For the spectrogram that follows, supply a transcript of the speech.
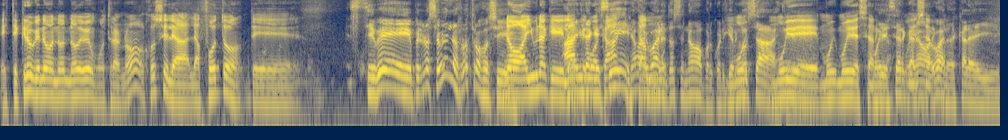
Este, creo que no, no, no debemos mostrar, ¿no? José, la, la foto de, se ve, pero no se ven los rostros o sí. No, hay una que la ah, tengo acá. Sí, no, bueno, entonces no, por cualquier cosa. Muy de, muy, muy de cerca. Muy de cerca, no, bueno, dejar ahí.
